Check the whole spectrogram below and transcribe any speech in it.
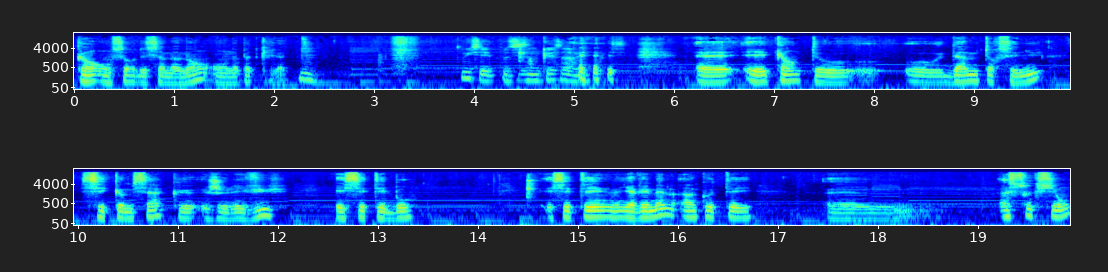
quand on sort de sa maman, on n'a pas de culotte. Oui, c'est aussi simple que ça. oui. Euh, et quant aux, aux dames torse nu, c'est comme ça que je l'ai vu. Et c'était beau. C'était, il y avait même un côté euh, instruction.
